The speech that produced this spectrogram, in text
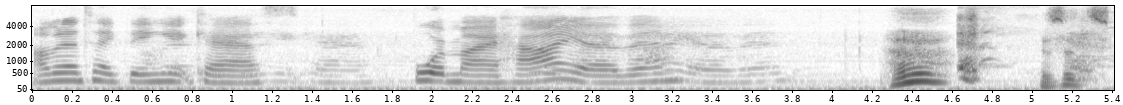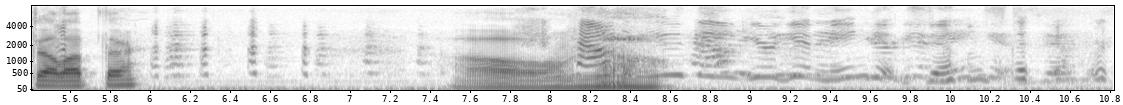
I'm gonna take the ingot cast for my high oven." Is it still up there? Oh How do no. you think you're getting ingots downstairs?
